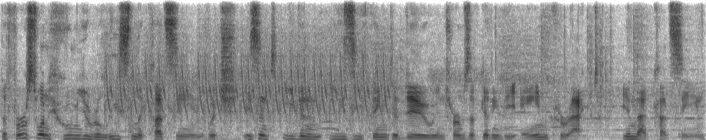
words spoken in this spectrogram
The first one whom you release in the cutscene, which isn't even an easy thing to do in terms of getting the aim correct in that cutscene,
